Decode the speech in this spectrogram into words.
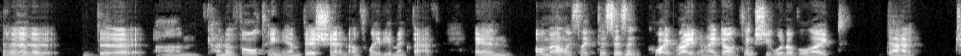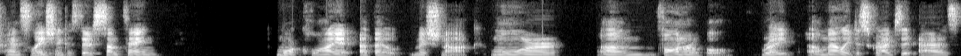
the the um, kind of vaulting ambition of Lady Macbeth. And O'Malley's like, this isn't quite right, and I don't think she would have liked that translation because there's something more quiet about Misneach, more um, vulnerable, right? O'Malley describes it as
